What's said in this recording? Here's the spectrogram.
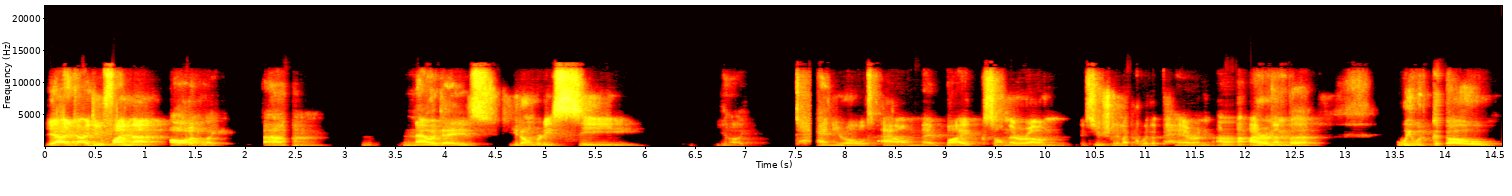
yeah, I, I do find that odd. Like, um, nowadays you don't really see you know like 10 year olds out on their bikes on their own it's usually like with a parent And i remember we would go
